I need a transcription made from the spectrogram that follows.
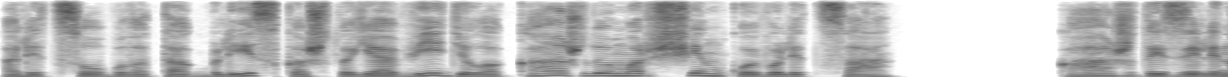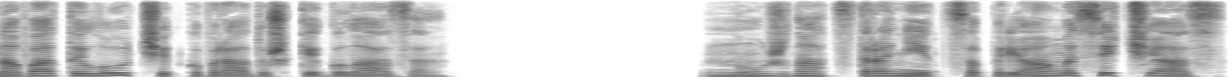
А лицо было так близко, что я видела каждую морщинку его лица, каждый зеленоватый лучик в радужке глаза. Нужно отстраниться прямо сейчас.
